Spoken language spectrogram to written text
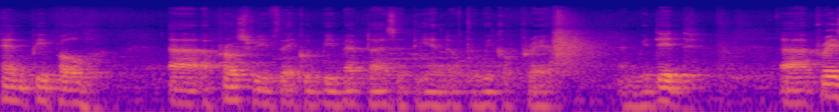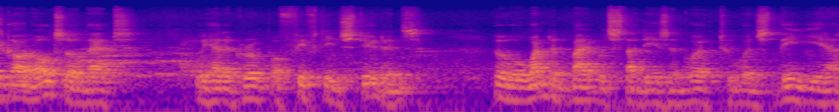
10 people uh, approached me if they could be baptized at the end of the week of prayer did. Uh, praise God also that we had a group of 15 students who wanted Bible studies and worked towards the year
